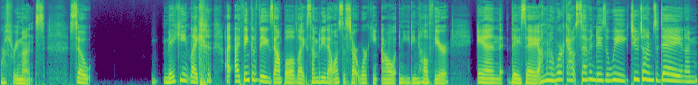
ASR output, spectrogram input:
or three months. So, making like, I, I, think of the example of like somebody that wants to start working out and eating healthier and they say, I'm going to work out seven days a week, two times a day, and I'm,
